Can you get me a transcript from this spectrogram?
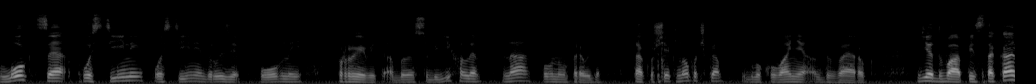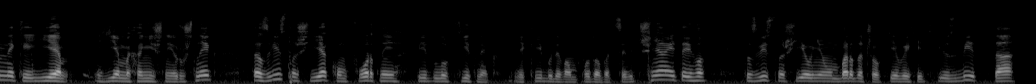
Лок це постійний, постійний, друзі, повний привід, аби ви собі їхали на повному приводі. Також є кнопочка блокування дверок. Є два підстаканники, є, є механічний рушник. Та, звісно ж, є комфортний підлокітник, який буде вам подобатися. Відчиняєте його, то, звісно ж, є у ньому бардачок, є вихід USB та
